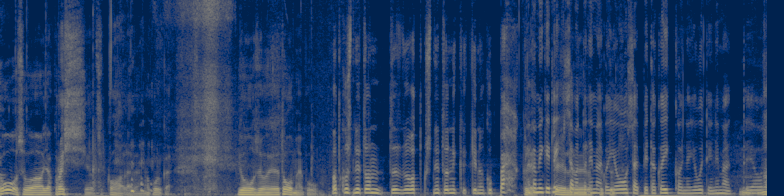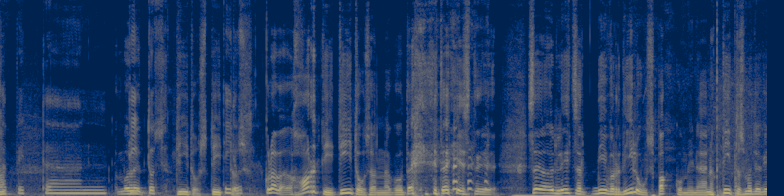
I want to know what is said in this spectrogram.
Joosua ja Kross jõudsid kohale või, no kuulge. Joosua ja Toomepuu. vot kus nüüd on, vot kus nüüd on ikkagi nagu pähkleid. aga mingid lihtsamate nime kui Joosepid ja kõik on ju juudi nimed, Joosepid no,, Tiitus. Tiidus, Tiitus. kuule, aga Hardi Tiidus on nagu täiesti, see on lihtsalt niivõrd ilus pakkumine, noh, Tiitus muidugi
